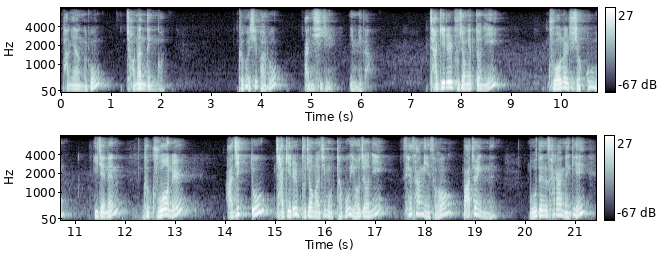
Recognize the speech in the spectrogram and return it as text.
방향으로 전환된 것. 그것이 바로 안식일입니다. 자기를 부정했더니 구원을 주셨고, 이제는 그 구원을 아직도 자기를 부정하지 못하고 여전히 세상에서 빠져 있는 모든 사람에게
